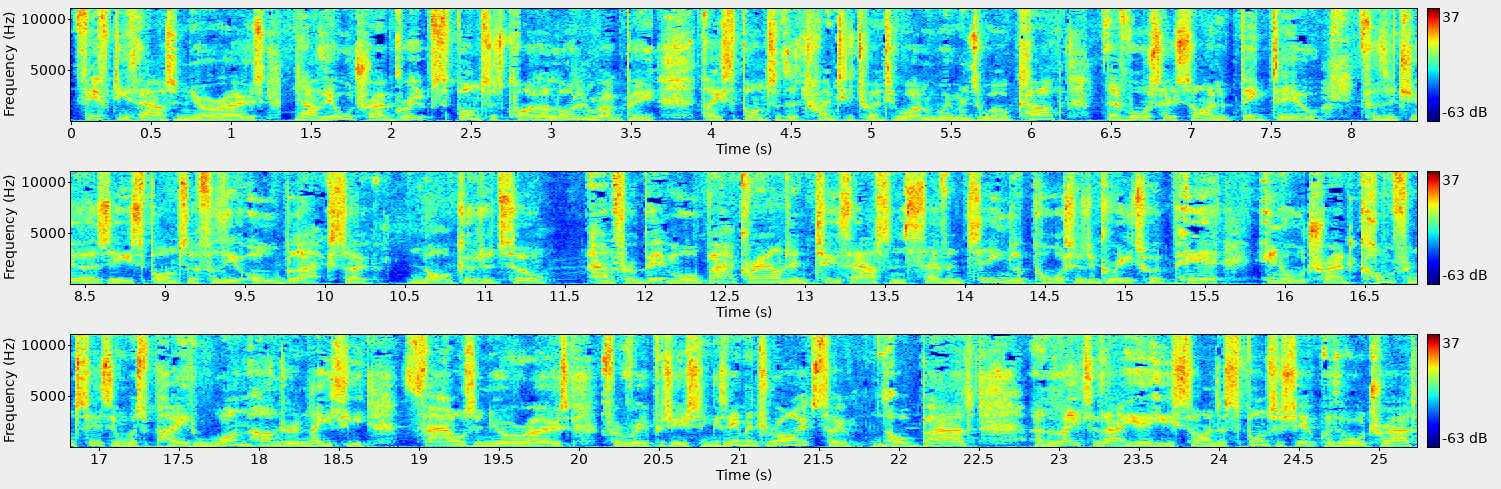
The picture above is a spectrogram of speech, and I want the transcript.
50,000 euros. Now, the Altrad group sponsors quite a lot in rugby. They sponsor the 2021 Women's World Cup. They've also signed a big deal for the jersey sponsor for the All Blacks, so not good at all. And for a bit more background, in 2017, Laporte had agreed to appear in Altrad conferences and was paid 180,000 euros for reproducing his image rights, so not bad. And later that year, he signed a sponsorship with Altrad.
